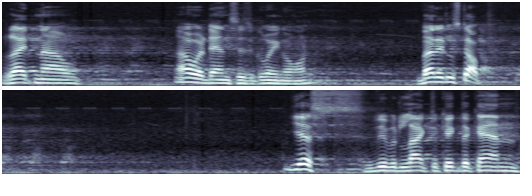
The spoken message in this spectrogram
right now, our dance is going on, but it'll stop. Yes, we would like to kick the can,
